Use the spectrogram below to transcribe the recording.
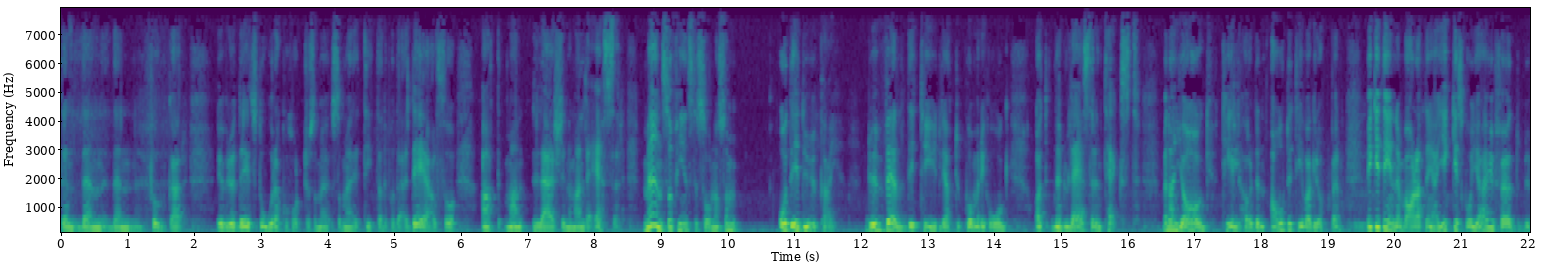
den, den, den funkar det är stora kohorter som är, som är tittade på där. Det är alltså att man lär sig när man läser. Men så finns det sådana som, och det är du Kai. Du är väldigt tydlig att du kommer ihåg att när du läser en text. Medan jag tillhör den auditiva gruppen. Vilket innebar att när jag gick i skolan, jag är ju född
